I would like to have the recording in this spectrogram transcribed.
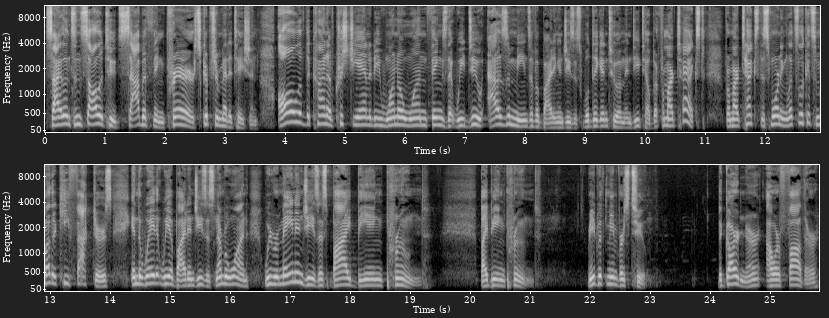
Silence and solitude, Sabbathing, prayer, scripture meditation, all of the kind of Christianity 101 things that we do as a means of abiding in Jesus. We'll dig into them in detail. But from our text, from our text this morning, let's look at some other key factors in the way that we abide in Jesus. Number one, we remain in Jesus by being pruned. By being pruned. Read with me in verse 2. The gardener, our Father,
